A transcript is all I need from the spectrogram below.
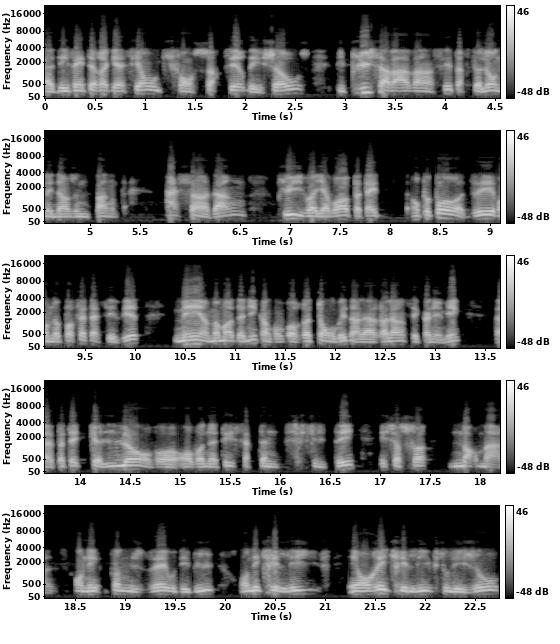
euh, des interrogations qui font sortir des choses. Puis plus ça va avancer, parce que là, on est dans une pente ascendante, plus il va y avoir peut-être, on peut pas dire on n'a pas fait assez vite, mais à un moment donné, quand on va retomber dans la relance économique, euh, peut-être que là, on va, on va noter certaines difficultés et ce sera normal. On est, comme je disais au début, on écrit le livre et on réécrit le livre tous les jours.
